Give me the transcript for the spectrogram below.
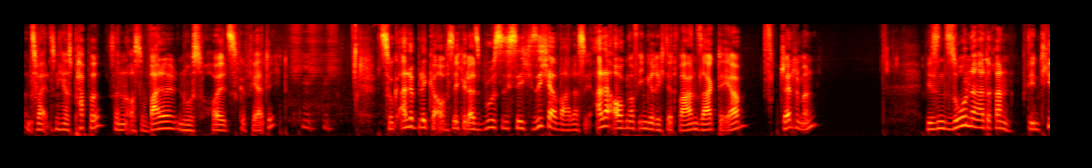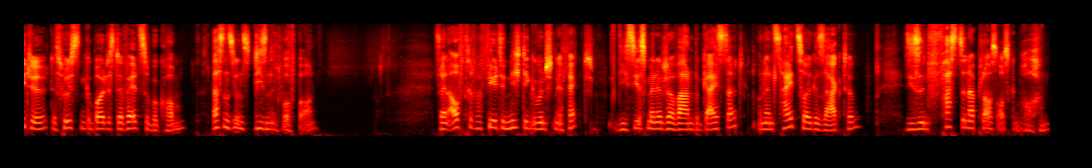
und zweitens nicht aus Pappe, sondern aus Walnussholz gefertigt. Zog alle Blicke auf sich und als Bruce sich sicher war, dass alle Augen auf ihn gerichtet waren, sagte er, Gentlemen, wir sind so nah dran, den Titel des höchsten Gebäudes der Welt zu bekommen. Lassen Sie uns diesen Entwurf bauen. Sein Auftritt verfehlte nicht den gewünschten Effekt. Die Sears-Manager waren begeistert und ein Zeitzeuge sagte, sie sind fast in Applaus ausgebrochen.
